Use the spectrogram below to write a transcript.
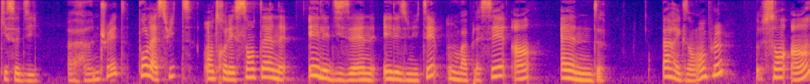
qui se dit a hundred. Pour la suite, entre les centaines et les dizaines et les unités, on va placer un end. Par exemple, 101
